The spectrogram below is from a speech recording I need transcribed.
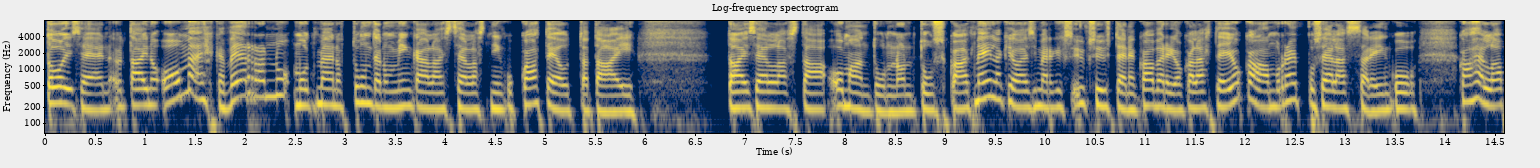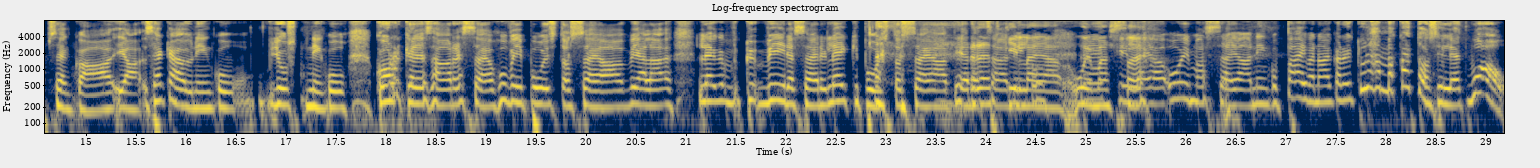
toiseen. Tai no oon mä ehkä verrannut, mutta mä en ole tuntenut minkäänlaista sellaista niinku kateutta tai tai sellaista oman tunnon tuskaa. Et meilläkin on esimerkiksi yksi yhteinen kaveri, joka lähtee joka aamu reppuselässä niin kuin kahden lapsen kanssa ja se käy niin kuin just niin kuin Korkeasaaressa ja huvipuistossa ja vielä le- viidessä eri leikkipuistossa ja tiedät retkillä niin kuin, ja uimassa. ja uimassa ja niin kuin päivän aikana. Niin kyllähän mä katson silleen, että wow,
